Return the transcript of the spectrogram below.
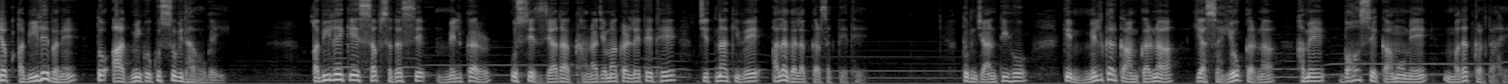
जब कबीले बने तो आदमी को कुछ सुविधा हो गई। कबीले के सब सदस्य मिलकर उससे ज़्यादा खाना जमा कर लेते थे, जितना कि वे अलग-अलग कर सकते थे। तुम जानती हो कि मिलकर काम करना या सहयोग करना हमें बहुत से कामों में मदद करता है,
